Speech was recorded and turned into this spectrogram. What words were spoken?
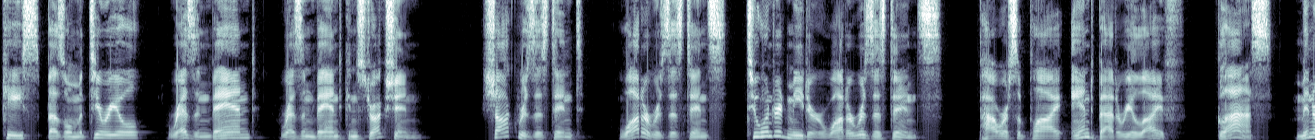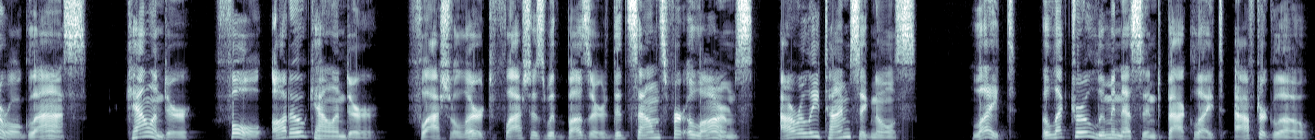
case bezel material, resin band, resin band construction. Shock resistant, water resistance, 200 meter water resistance. Power supply and battery life. Glass, mineral glass. Calendar, full auto calendar. Flash alert flashes with buzzer that sounds for alarms. Hourly time signals. Light, electroluminescent backlight afterglow.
